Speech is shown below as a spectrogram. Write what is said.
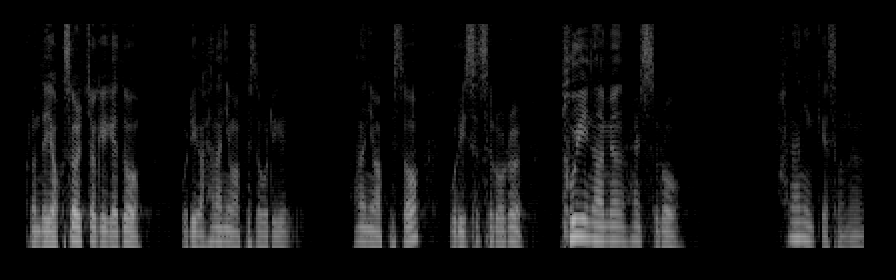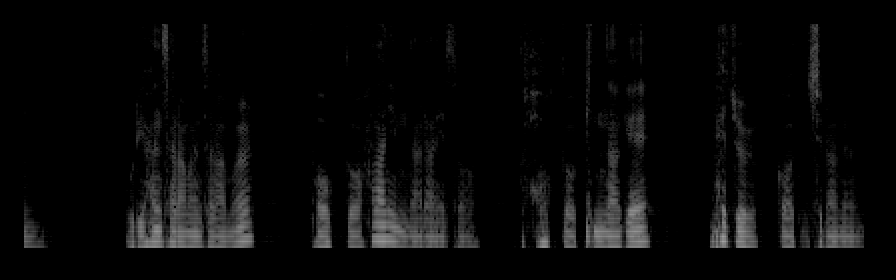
그런데 역설적이게도 우리가 하나님 앞에서 우리 하나님 앞에서 우리 스스로를 부인하면 할수록 하나님께서는 우리 한 사람 한 사람을 더욱더 하나님 나라에서 더욱더 빛나게 해줄 것이라는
